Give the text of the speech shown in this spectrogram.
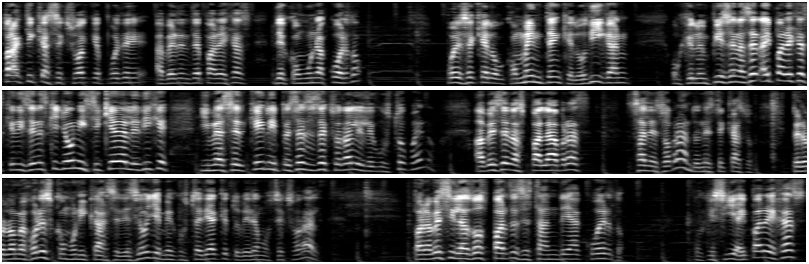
práctica sexual que puede haber entre parejas de común acuerdo. Puede ser que lo comenten, que lo digan o que lo empiecen a hacer. Hay parejas que dicen, es que yo ni siquiera le dije y me acerqué y le empecé a hacer sexo oral y le gustó. Bueno, a veces las palabras salen sobrando en este caso, pero lo mejor es comunicarse, decir, oye, me gustaría que tuviéramos sexo oral, para ver si las dos partes están de acuerdo. Porque sí, hay parejas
